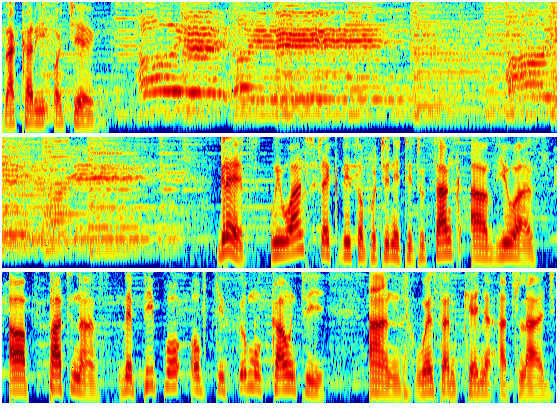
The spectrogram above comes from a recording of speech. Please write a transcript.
Zachary Ocheng. Great. We want to take this opportunity to thank our viewers, our partners, the people of Kisumu County and Western Kenya at large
